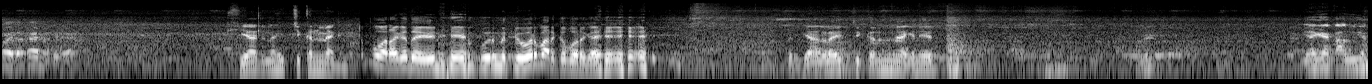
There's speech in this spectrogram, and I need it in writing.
फायदा काय माहिती आहे? हे आलेलं आहे चिकन मॅग्नेट. पोरागत आहे पूर्ण प्युअर बारकं पोरग आहे तर हे आलेलं आहे चिकन मॅग्नेट. गया गया काजू गया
